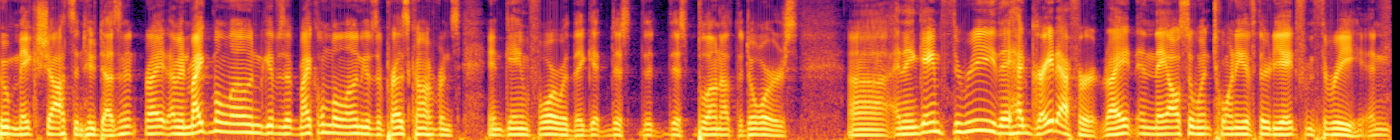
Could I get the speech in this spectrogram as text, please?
who makes shots and who doesn't right? I mean mike malone gives a michael malone gives a press conference in game four where they get just this blown out the doors uh, and in game three, they had great effort, right? And they also went 20 of 38 from three. And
